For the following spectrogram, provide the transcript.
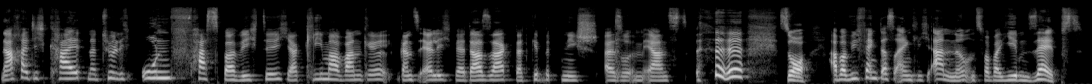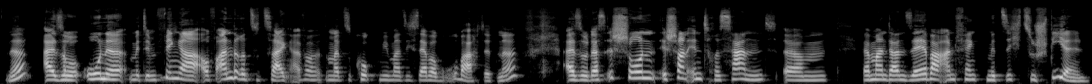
Nachhaltigkeit natürlich unfassbar wichtig. Ja, Klimawandel, ganz ehrlich, wer da sagt, das gibt es nicht, also im Ernst. so, aber wie fängt das eigentlich an? Ne? Und zwar bei jedem selbst. Ne? Also ohne mit dem Finger auf andere zu zeigen, einfach mal zu gucken, wie man sich selber beobachtet. Ne? Also das ist schon, ist schon interessant, ähm, wenn man dann selber anfängt, mit sich zu spielen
